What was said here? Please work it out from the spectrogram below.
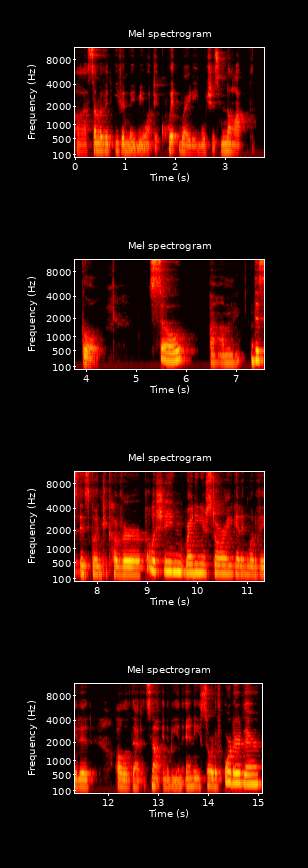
Uh, some of it even made me want to quit writing, which is not the goal. So, um, this is going to cover publishing, writing your story, getting motivated, all of that. It's not going to be in any sort of order there.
